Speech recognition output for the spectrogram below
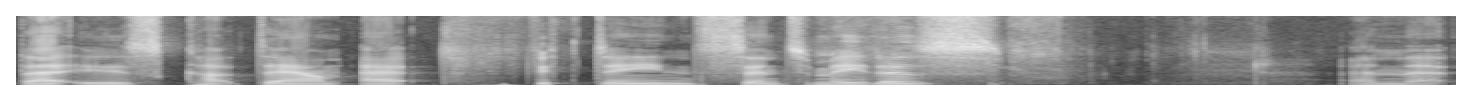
that is cut down at 15 centimeters and that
